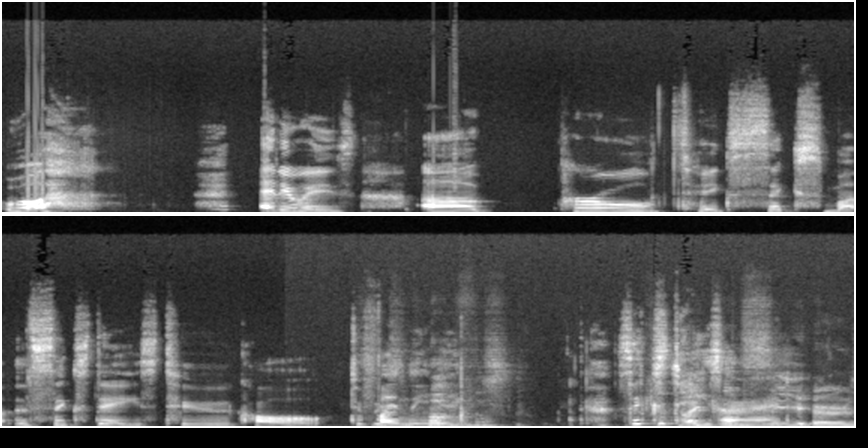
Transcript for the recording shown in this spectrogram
Well, anyways, uh, Pearl takes six months, six days to call to Six finally months. six I days. can Alright. see her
